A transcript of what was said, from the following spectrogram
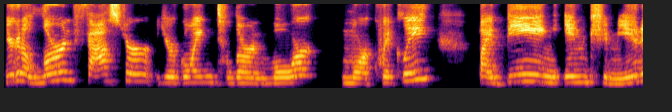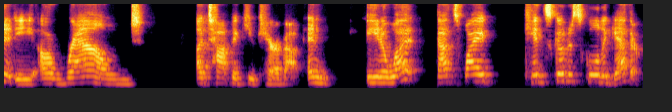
You're going to learn faster. You're going to learn more, more quickly by being in community around a topic you care about. And you know what? That's why kids go to school together.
